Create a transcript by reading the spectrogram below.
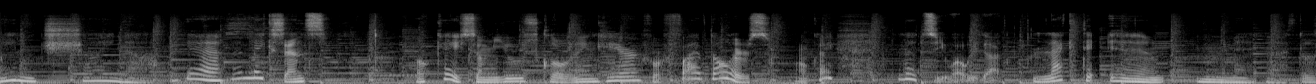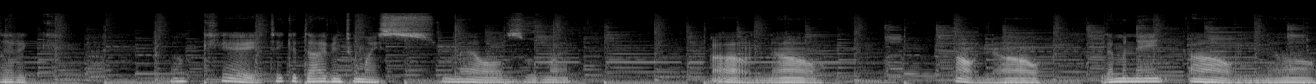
made in China. Yeah, that makes sense. Okay, some used clothing here for five dollars. Okay, let's see what we got. Lacti um, mm, athletic. Okay, take a dive into my smells with my. Oh no. Oh no. Lemonade. Oh no.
